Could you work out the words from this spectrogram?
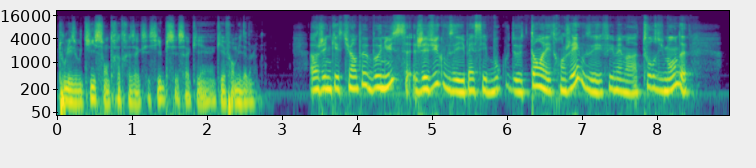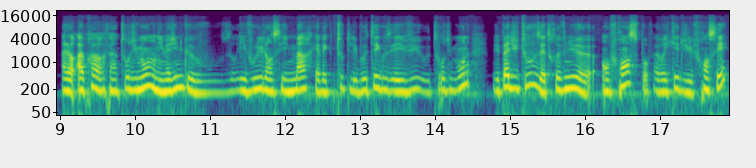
tous les outils sont très très accessibles. C'est ça qui est, formidable. Alors j'ai une question un peu bonus. J'ai vu que vous avez passé beaucoup de temps à l'étranger, vous avez fait même un tour du monde. Alors après avoir fait un tour du monde, on imagine que vous auriez voulu lancer une marque avec toutes les beautés que vous avez vues autour du monde, mais pas du tout. Vous êtes revenu en France pour fabriquer du français.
